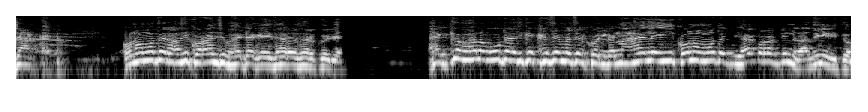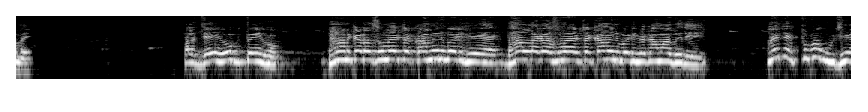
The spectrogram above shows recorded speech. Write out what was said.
যাক কোনো মতে রাজি করাইছি ভাইটাকে এই ধার ওধার করে ভাগ্য ভালো বউটা আজকে খেসে মেচের করল না হলে ই কোনো মতে বিয়া করার জন্য রাজি হইতো নাই। তাহলে যেই হোক তাই হোক। ধান কাটার সময় একটা কামিন বাড়িবে ধান লাগার সময় একটা কামিন বাড়িবে কামাদিরে ভাইটা একটুকু বুঝে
